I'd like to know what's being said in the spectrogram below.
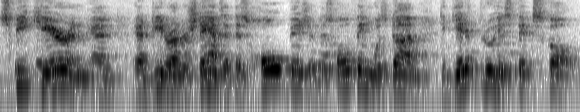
speak here. And, and, and Peter understands that this whole vision, this whole thing was done to get it through his thick skull.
